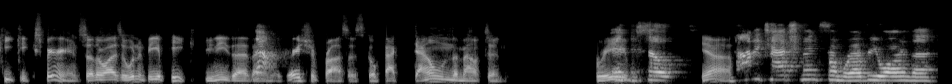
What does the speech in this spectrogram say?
peak experience. Otherwise, it wouldn't be a peak. You need that, that integration process. Go back down the mountain. Breathe. And so, yeah, non-attachment from wherever you are in the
